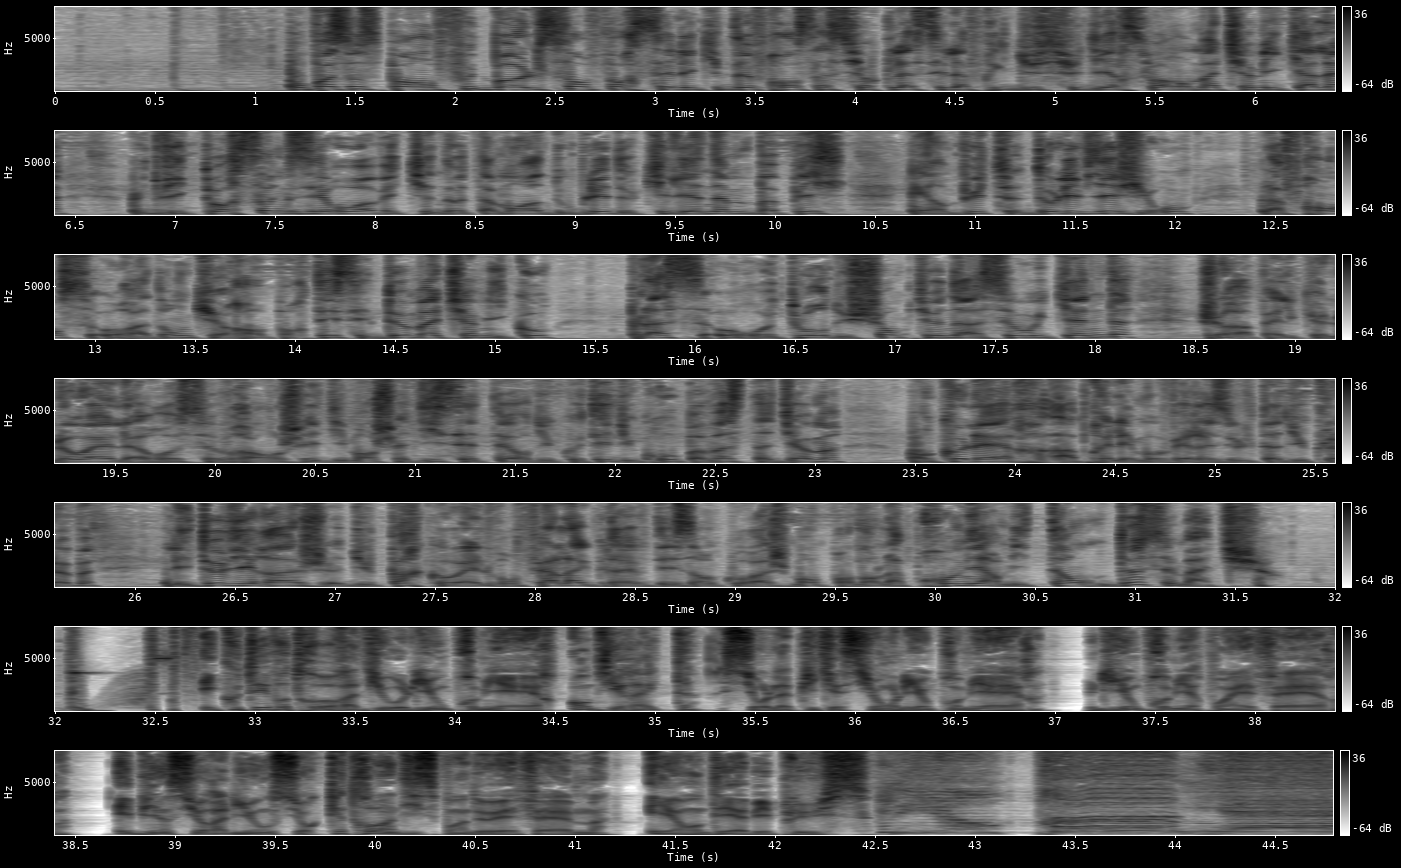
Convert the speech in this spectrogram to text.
On passe au sport en football. Sans forcer, l'équipe de France a surclassé l'Afrique du Sud hier soir en match amical. Une victoire 5-0 avec notamment un doublé de Kylian Mbappé et un but d'Olivier Giroud. La France aura donc remporté ses deux matchs amicaux. Place au retour du championnat ce week-end. Je rappelle que l'OL recevra Angers dimanche à 17h du côté du groupe Ama Stadium. En colère après les mauvais résultats du club, les deux virages du Parc OL vont faire la grève des encouragements pendant la première mi-temps de ce match. Écoutez votre radio Lyon Première en direct sur l'application Lyon Première, lyonpremière.fr et bien sûr à Lyon sur 90.2 FM et en DAB+. Lyon Première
